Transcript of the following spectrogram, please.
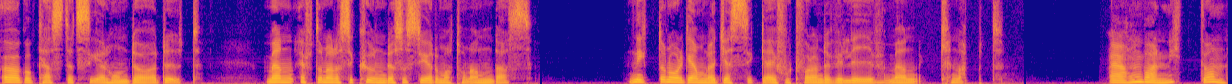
ögonkastet ser hon död ut. Men efter några sekunder så ser de att hon andas. 19 år gamla Jessica är fortfarande vid liv, men knappt. Är hon bara 19?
